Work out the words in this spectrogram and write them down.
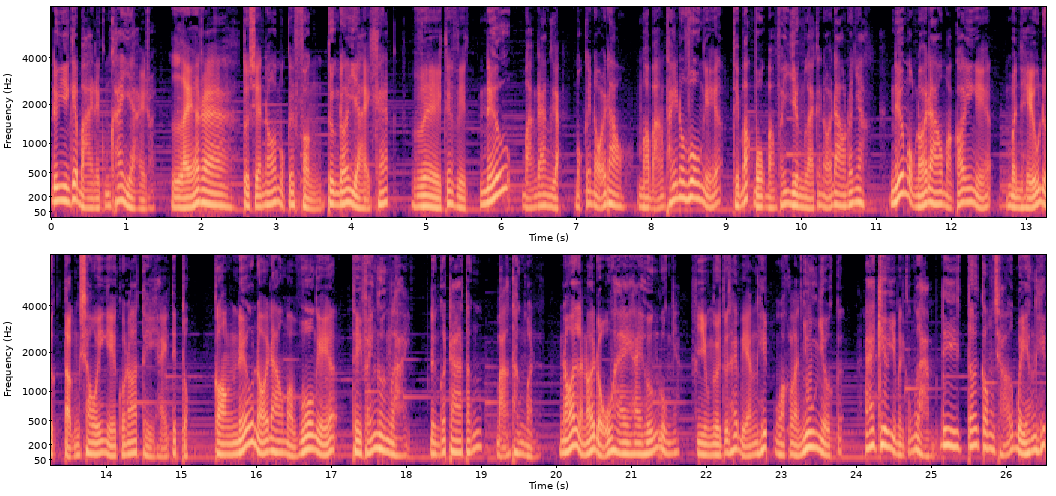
Đương nhiên cái bài này cũng khá dài rồi. Lẽ ra tôi sẽ nói một cái phần tương đối dài khác về cái việc nếu bạn đang gặp một cái nỗi đau mà bạn thấy nó vô nghĩa thì bắt buộc bạn phải dừng lại cái nỗi đau đó nha. Nếu một nỗi đau mà có ý nghĩa mình hiểu được tận sâu ý nghĩa của nó thì hãy tiếp tục còn nếu nỗi đau mà vô nghĩa thì phải ngưng lại, đừng có tra tấn bản thân mình. Nói là nói đủ hai hai hướng luôn nha nhiều người tôi thấy bị ăn hiếp hoặc là nhu nhược ai kêu gì mình cũng làm. Đi tới công sở bị ăn hiếp,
